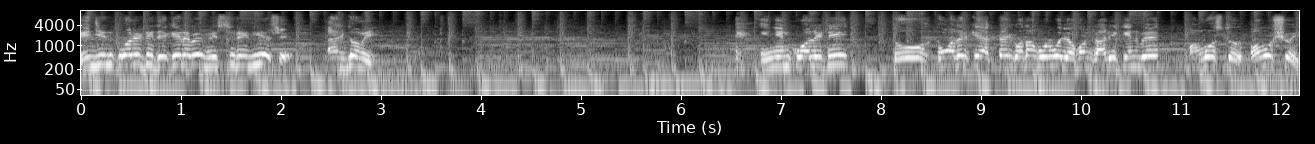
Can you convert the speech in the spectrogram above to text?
ইঞ্জিন কোয়ালিটি দেখে নেবে মিস্ত্রি নিয়ে এসে। একদমই। ইঞ্জিন কোয়ালিটি তো তোমাদেরকে একটাই কথা বলব যখন গাড়ি কিনবে অবশ্যই অবশ্যই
